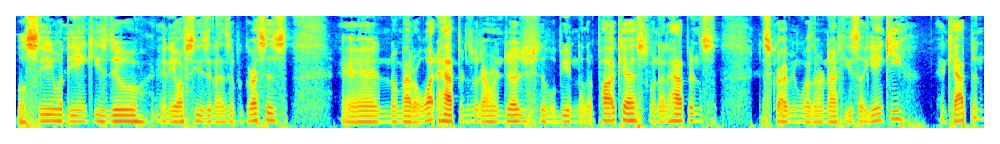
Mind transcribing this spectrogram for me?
We'll see what the Yankees do in the offseason as it progresses. And no matter what happens with Aaron Judge, there will be another podcast when that happens, describing whether or not he's a Yankee and captain,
